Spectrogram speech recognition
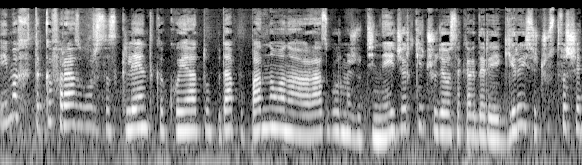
Имах такъв разговор с клиентка, която да, попаднала на разговор между тинейджърки, чудела се как да реагира и се чувстваше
